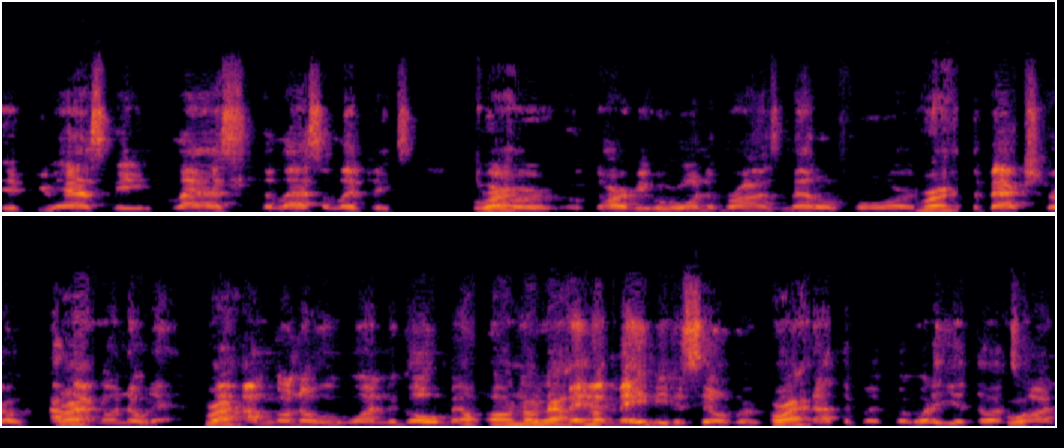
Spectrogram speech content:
if you ask me last the last Olympics, whoever Harvey who won the bronze medal for Right. the backstroke, I'm Right. not gonna know that. Right. I'm gonna know who won the gold oh, medal. Oh, oh, no doubt. may- No- and maybe the silver, Right. Not the but, but what are your thoughts Well- on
